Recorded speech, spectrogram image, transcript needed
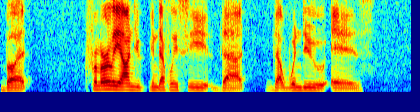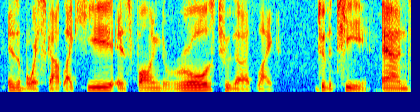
but from early on, you can definitely see that that Windu is is a Boy Scout. Like he is following the rules to the like to the T. And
